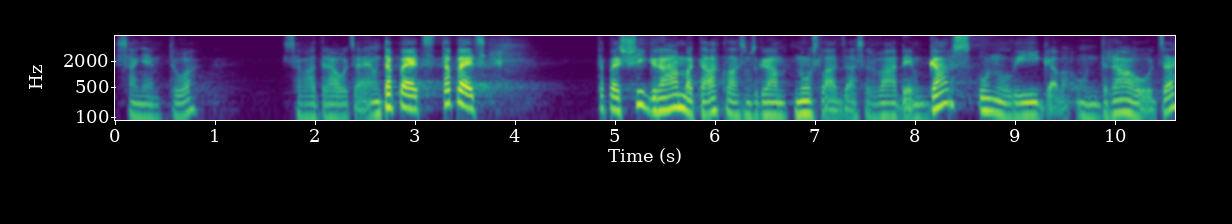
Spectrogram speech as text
saņemt to savā draudzē. Un tāpēc, tāpēc, tāpēc šī grāmata, atklāsmes grāmata, noslēdzās ar vārdiem gars un līgava un draudzē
